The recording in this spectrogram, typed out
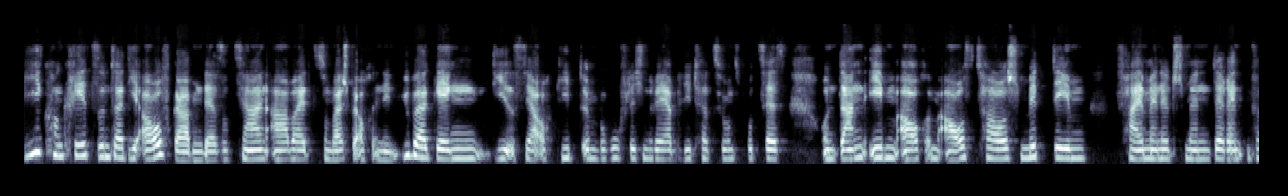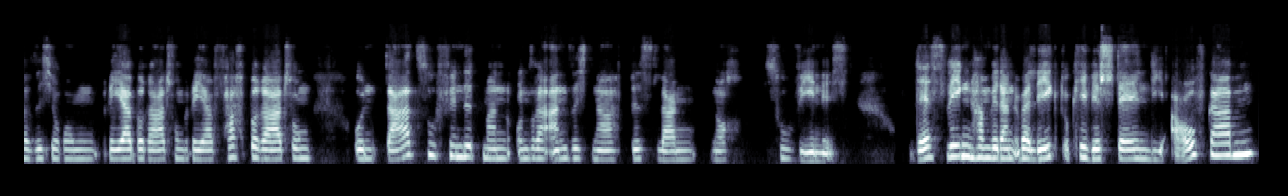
Wie konkret sind da die Aufgaben der sozialen Arbeit, zum Beispiel auch in den Übergängen, die es ja auch gibt im beruflichen Rehabilitationsprozess und dann eben auch im Austausch mit dem Fallmanagement der Rentenversicherung, Reha-Beratung, Reha-Fachberatung. Und dazu findet man unserer Ansicht nach bislang noch zu wenig. Deswegen haben wir dann überlegt, okay, wir stellen die Aufgaben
